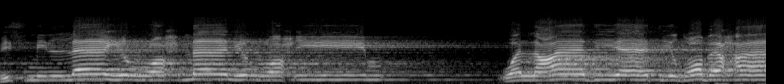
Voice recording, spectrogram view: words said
بسم الله الرحمن الرحيم. والعاديات ضبحا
